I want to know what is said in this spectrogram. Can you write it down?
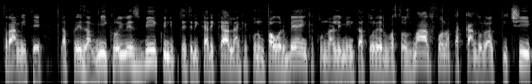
tramite la presa micro USB, quindi potete ricaricarle anche con un power bank, con un alimentatore del vostro smartphone, attaccandolo al PC,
